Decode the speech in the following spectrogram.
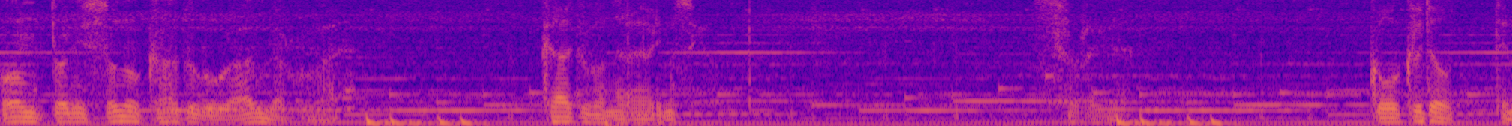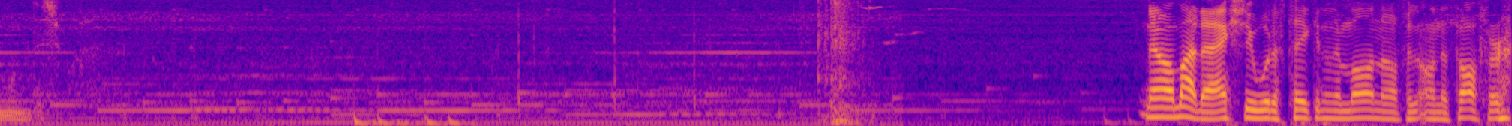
本当にその覚悟があんだろえ覚悟ならありますよそれが極道ってもんでしょうが No, Amada actually would have taken him on off on his offer.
